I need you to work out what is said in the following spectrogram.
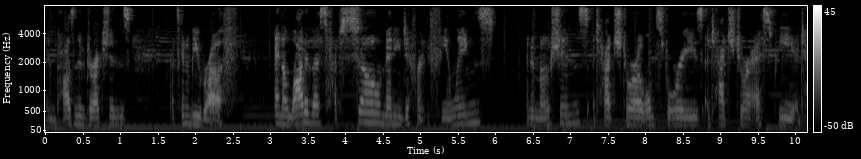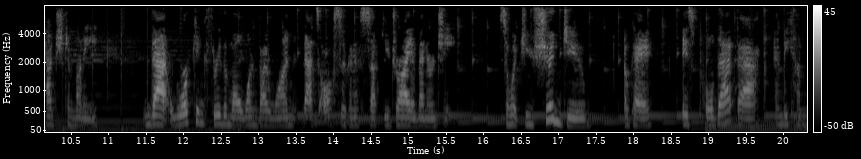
in positive directions, that's going to be rough. And a lot of us have so many different feelings and emotions attached to our old stories, attached to our SP, attached to money, that working through them all one by one, that's also going to suck you dry of energy. So, what you should do, okay, is pull that back and become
